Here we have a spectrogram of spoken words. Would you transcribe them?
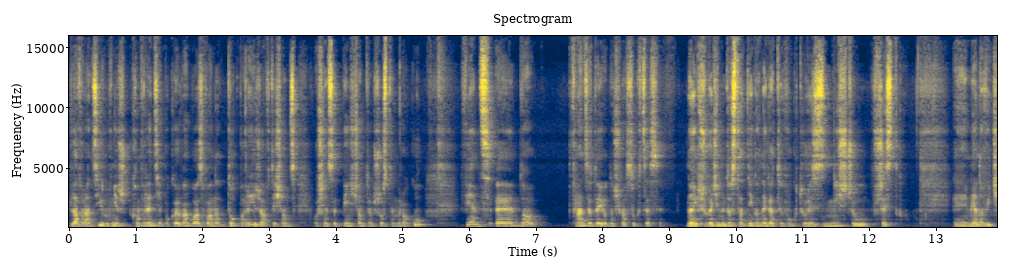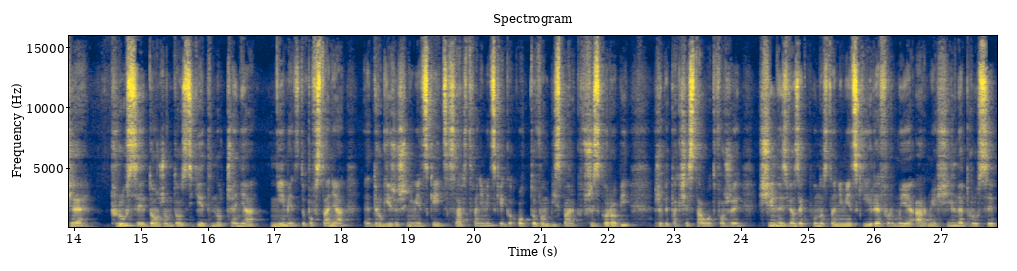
dla Francji. Również konferencja pokojowa była zwołana do Paryża w 1856 roku, więc e, no, Francja tutaj odnosiła sukcesy. No i przechodzimy do ostatniego negatywu, który zniszczył wszystko. E, Mianowicie Prusy dążą do zjednoczenia Niemiec, do powstania e, II Rzeszy Niemieckiej, Cesarstwa Niemieckiego. Otto von Bismarck wszystko robi, żeby tak się stało. Tworzy silny Związek Północno-Niemiecki, reformuje armię, silne Prusy,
